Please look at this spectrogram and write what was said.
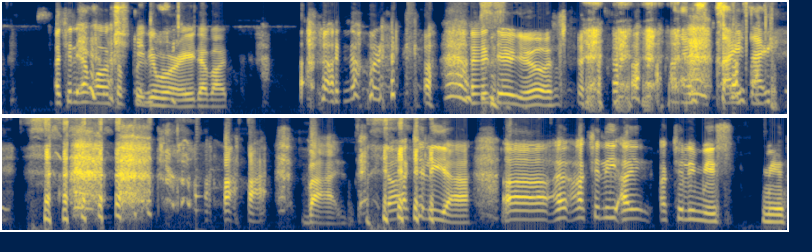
actually, I'm also pretty worried about. no, not ka. I'm serious. sorry, sorry. Bad. No, actually, yeah. Uh, I actually, I actually miss miss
